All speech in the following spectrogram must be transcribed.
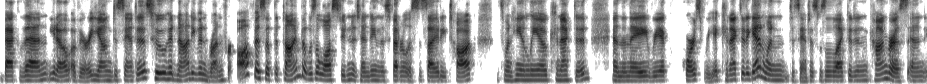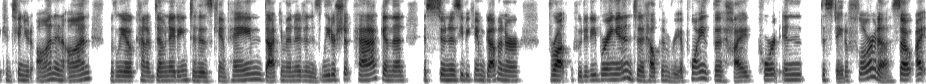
back then, you know, a very young DeSantis who had not even run for office at the time, but was a law student attending this Federalist Society talk. That's when he and Leo connected. And then they re- of course, reconnected again when DeSantis was elected in Congress and continued on and on with Leo kind of donating to his campaign, documented in his leadership PAC. And then as soon as he became governor, brought who did he bring in to help him reappoint the high court in the state of Florida? So I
